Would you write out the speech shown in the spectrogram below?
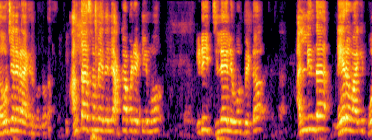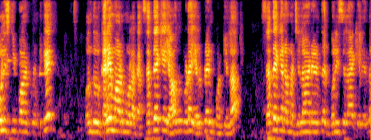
ದೌರ್ಜನ್ಯಗಳಾಗಿರ್ಬೋದು ಅಂತ ಸಮಯದಲ್ಲಿ ಅಕ್ಕಪಡೆ ಟೀಮು ಇಡೀ ಜಿಲ್ಲೆಯಲ್ಲಿ ಹೋಗ್ಬಿಟ್ಟು ಅಲ್ಲಿಂದ ನೇರವಾಗಿ ಪೊಲೀಸ್ ಡಿಪಾರ್ಟ್ಮೆಂಟ್ಗೆ ಒಂದು ಕರೆ ಮಾಡುವ ಮೂಲಕ ಸದ್ಯಕ್ಕೆ ಯಾವುದು ಕೂಡ ಹೆಲ್ಪ್ ಲೈನ್ ಕೊಟ್ಟಿಲ್ಲ. ಸದ್ಯಕ್ಕೆ ನಮ್ಮ ಜಿಲ್ಲಾಡಳಿತ ಪೊಲೀಸ್ ಇಲಾಖೆಯಿಂದ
